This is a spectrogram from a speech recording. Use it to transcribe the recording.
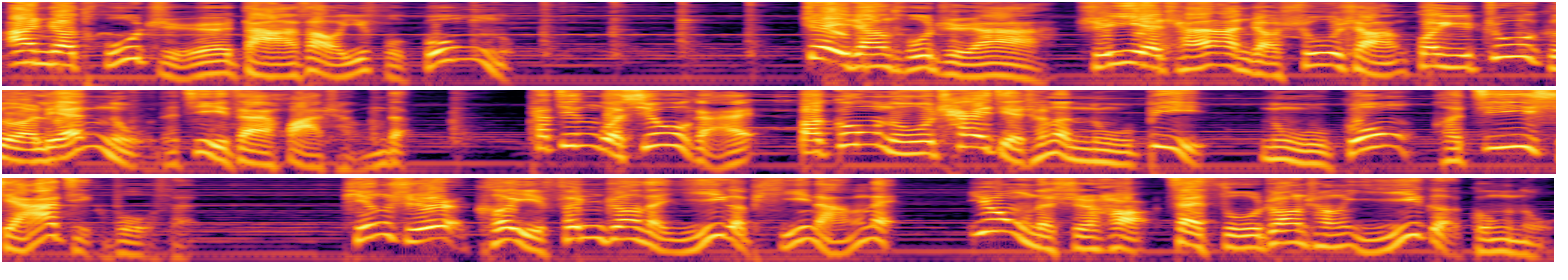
按照图纸打造一副弓弩。这张图纸啊，是叶禅按照书上关于诸葛连弩的记载画成的。他经过修改，把弓弩拆解成了弩臂、弩弓和机匣几个部分。平时可以分装在一个皮囊内，用的时候再组装成一个弓弩。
